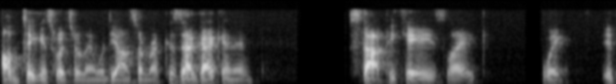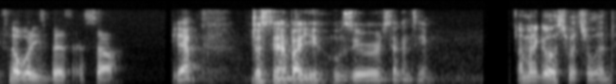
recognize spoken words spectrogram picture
I'm taking Switzerland with Jan Sommer because that guy can stop PKs like like it's nobody's business. So Yeah. Justin, how about you? Who's your second team? I'm gonna go with Switzerland.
